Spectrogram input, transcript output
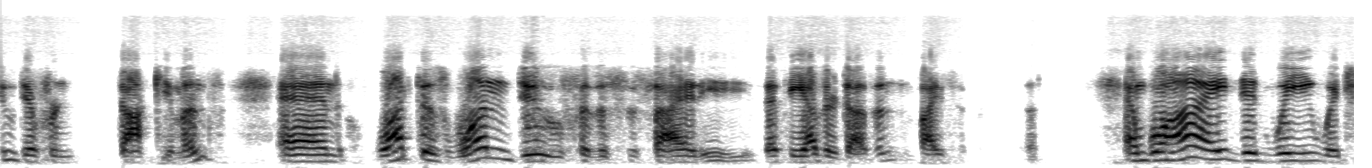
two different documents? And what does one do for the society that the other doesn't, vice versa? And why did we, which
